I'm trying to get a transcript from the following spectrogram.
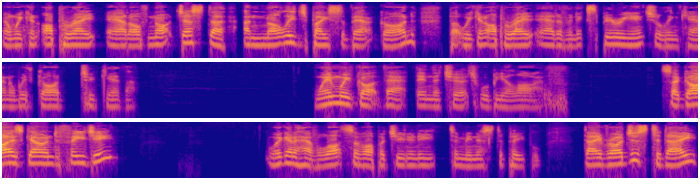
and we can operate out of not just a, a knowledge base about God, but we can operate out of an experiential encounter with God together. When we've got that, then the church will be alive. So, guys going to Fiji, we're going to have lots of opportunity to minister people. Dave Rogers today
